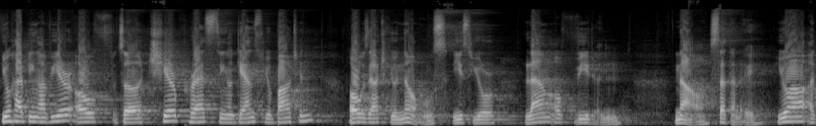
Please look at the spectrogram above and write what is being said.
you have been aware of the chair pressing against your button, all that you know is your line of vision. Now, suddenly, your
